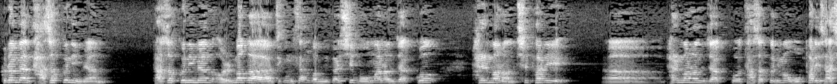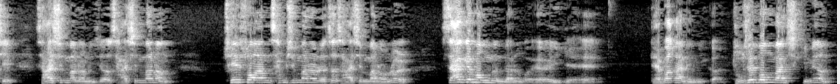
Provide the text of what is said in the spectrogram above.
그러면 다섯 근이면 다섯 근이면 얼마가 지금 싼 겁니까? 15만 원 잡고 8만 원, 7, 8이 어, 8만 원 잡고 다섯 건이면 5, 8이 40, 40만 원이죠. 40만 원, 최소한 30만 원에서 40만 원을 싸게 먹는다는 거예요. 이게 대박 아닙니까? 두세 번만 시키면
